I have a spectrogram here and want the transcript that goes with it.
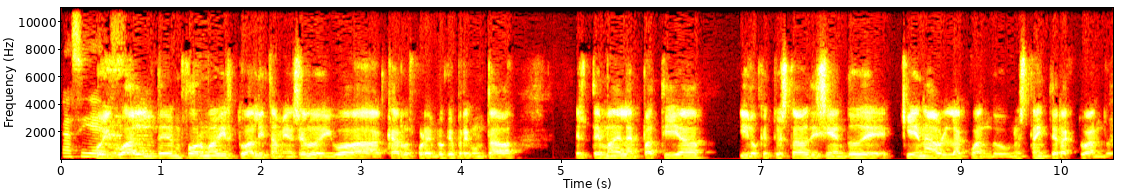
Así es. O igual de en forma virtual, y también se lo digo a Carlos, por ejemplo, que preguntaba el tema de la empatía y lo que tú estabas diciendo de quién habla cuando uno está interactuando,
